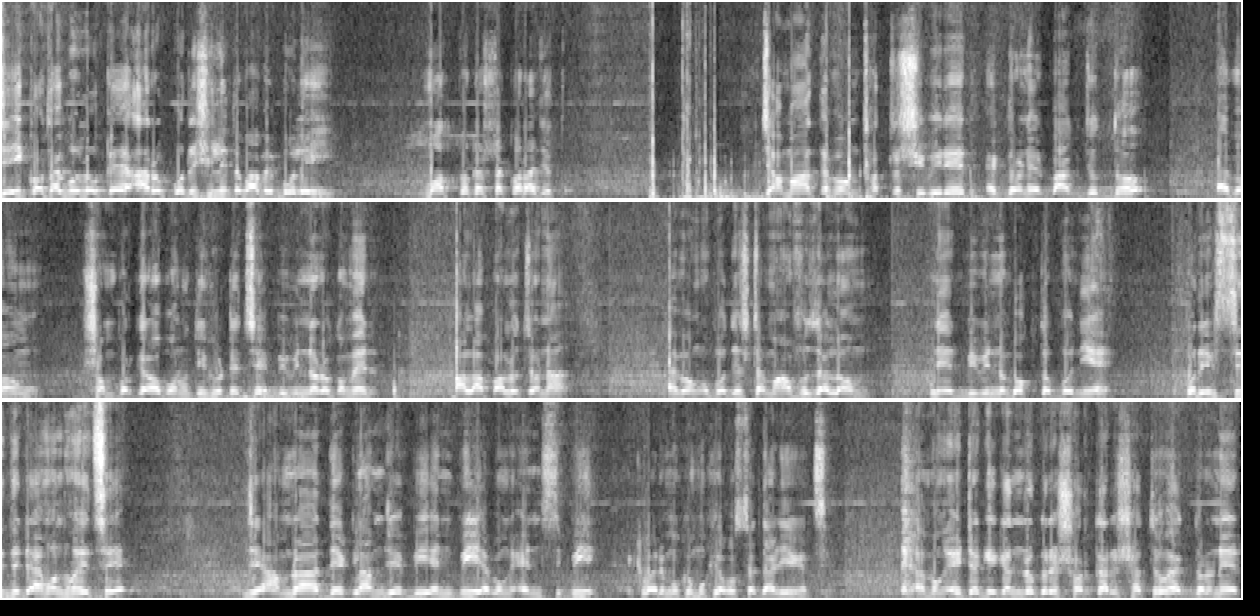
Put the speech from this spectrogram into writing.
যেই কথাগুলোকে আরও পরিশীলিতভাবে বলেই মত প্রকাশটা করা যেত। জামাত এবং ছাত্র শিবিরের এক ধরনের বাকযুদ্ধ এবং সম্পর্কে অবনতি ঘটেছে, বিভিন্ন রকমের আলাপ আলোচনা এবং উপদেষ্টা মাহফুজ আলমের বিভিন্ন বক্তব্য নিয়ে। পরিস্থিতিটা এমন হয়েছে যে আমরা দেখলাম যে বিএনপি এবং এনসিপি একেবারে মুখোমুখি অবস্থায় দাঁড়িয়ে গেছে এবং এটাকে কেন্দ্র করে সরকারের সাথেও এক ধরনের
